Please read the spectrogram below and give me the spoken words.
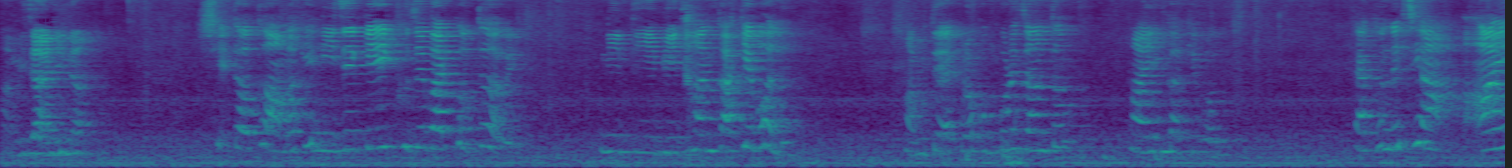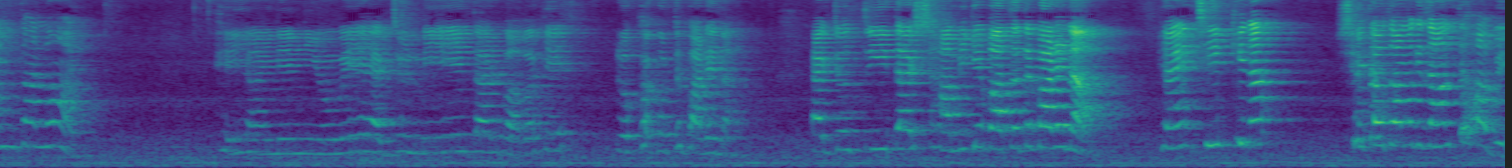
আমি জানি না। সেটাও তো আমাকে নিজেকেই খুঁজে বার করতে হবে। নীতি বিধান কাকে বলে? আমি তো একরকম করে জানতাম আইন কাকে বলে। এখন দেখছি আইন তা নয়। এই আইনের নিয়মে একজন মেয়ে তার বাবাকে রক্ষা করতে পারে না। একজন স্ত্রী তার স্বামীকে বাঁচাতে পারে না। হ্যাঁ ঠিক কিনা সেটাও তো আমাকে জানতে হবে।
